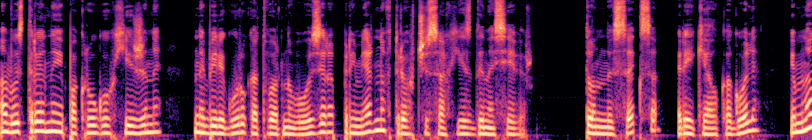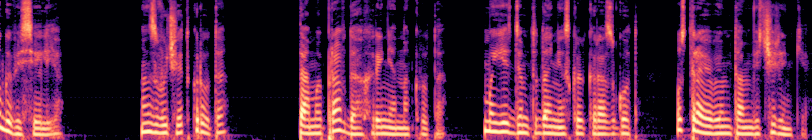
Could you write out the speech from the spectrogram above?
Выстроенные по кругу хижины на берегу рукотворного озера примерно в трех часах езды на север. Тонны секса, реки алкоголя и много веселья. Звучит круто. Там и правда охрененно круто. Мы ездим туда несколько раз в год, устраиваем там вечеринки,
